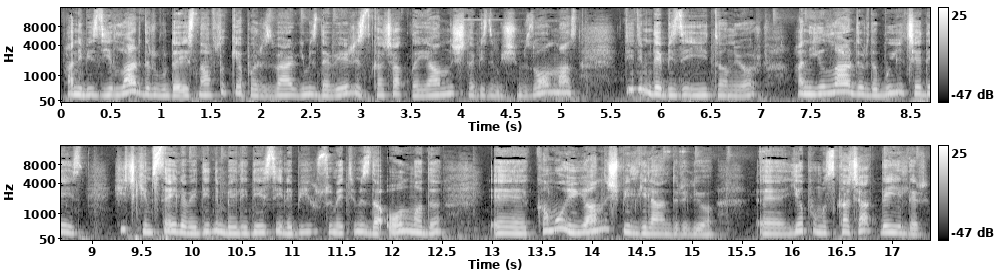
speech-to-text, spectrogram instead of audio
Hani biz yıllardır burada esnaflık yaparız, vergimiz de veririz. Kaçakla yanlış da bizim işimiz olmaz. Didim de bizi iyi tanıyor. Hani yıllardır da bu ilçedeyiz. Hiç kimseyle ve Didim Belediyesi ile bir husumetimiz de olmadı. E, kamuoyu yanlış bilgilendiriliyor. E, yapımız kaçak değildir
